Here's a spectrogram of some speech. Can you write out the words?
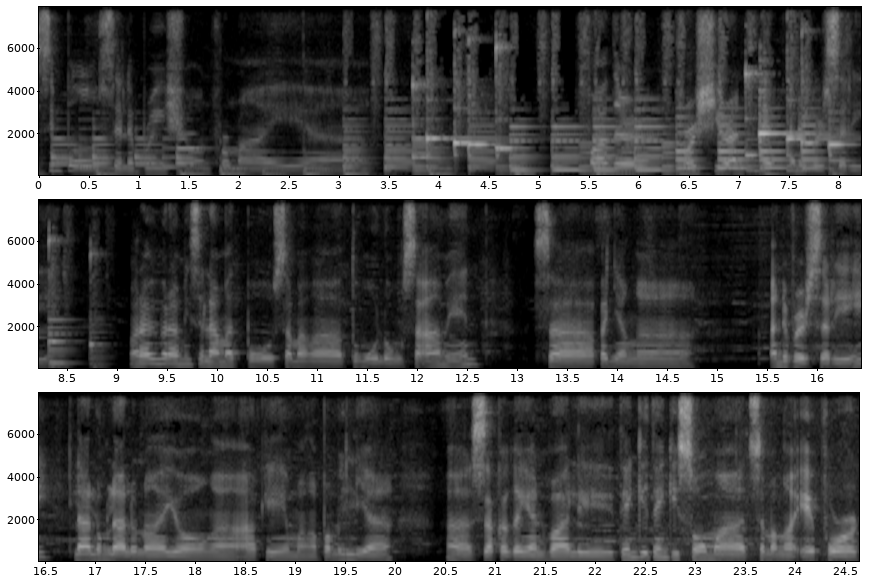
simple celebration for my uh, father first year an- death anniversary. Maraming maraming salamat po sa mga tumulong sa amin sa kanyang ah, anniversary. Lalong-lalo na yung ah, aking mga pamilya ah, sa Cagayan Valley. Thank you, thank you so much sa mga effort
